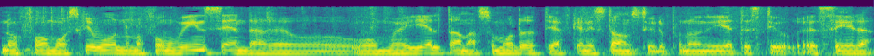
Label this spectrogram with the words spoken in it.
någon form av, skriva under någon form av insändare och, om eh, hjältarna som har dött i Afghanistan stod det på någon jättestor eh, sida.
